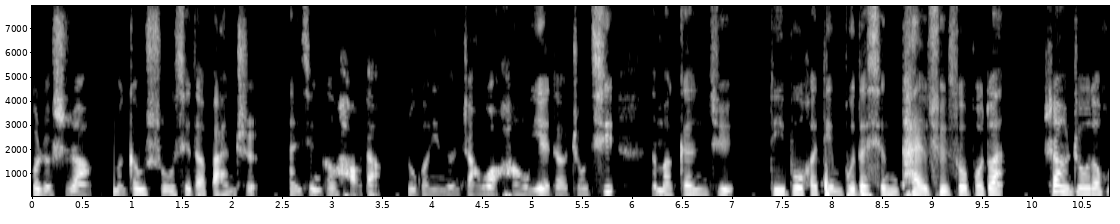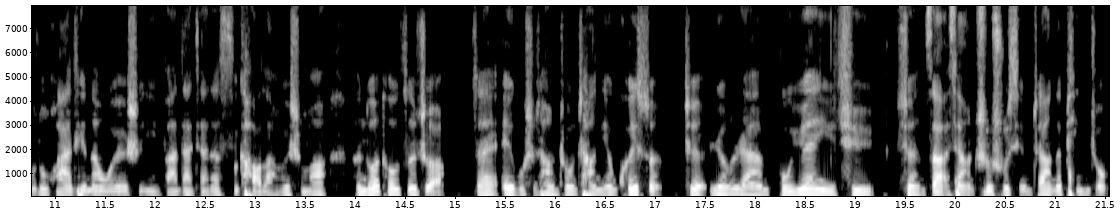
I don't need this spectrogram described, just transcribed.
或者是啊，我们更熟悉的板指，弹性更好的。如果你能掌握行业的周期，那么根据底部和顶部的形态去做波段。上周的互动话题呢，我也是引发大家的思考了。为什么很多投资者在 A 股市场中常年亏损，却仍然不愿意去选择像指数型这样的品种？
